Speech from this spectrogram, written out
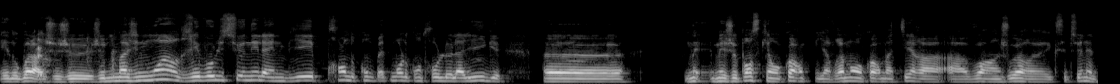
Et donc voilà, je, je, l'imagine moins révolutionner la NBA, prendre complètement le contrôle de la ligue. mais, mais, je pense qu'il y a, y a vraiment encore matière à avoir un joueur exceptionnel.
